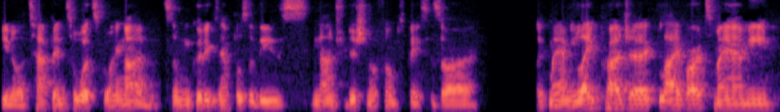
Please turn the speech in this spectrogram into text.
You know, tap into what's going on. Some good examples of these non-traditional film spaces are like Miami Light Project, Live Arts Miami.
